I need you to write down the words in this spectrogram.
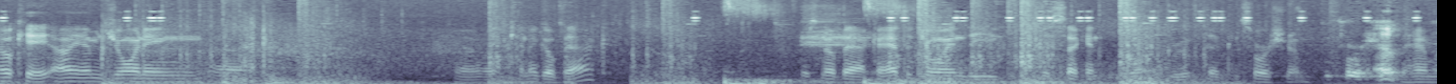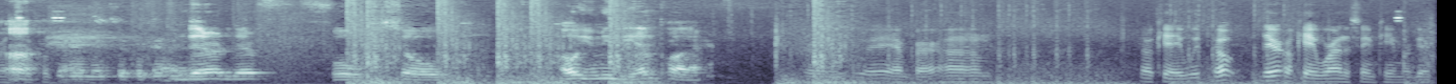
Okay, I am joining. Uh, uh, wait, can I go back? There's no back. I have to join the the second group, the consortium, Uh, the Hammer uh, and Sickle guys. they're they're full. So, oh, you mean the Empire? Or, uh, Empire. Um. Okay. With, oh, there. Okay, we're on the same team. We're good.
